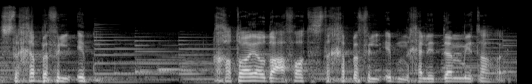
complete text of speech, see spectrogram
استخبى في الابن. خطايا وضعفات استخبى في الابن خلي الدم يطهر.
